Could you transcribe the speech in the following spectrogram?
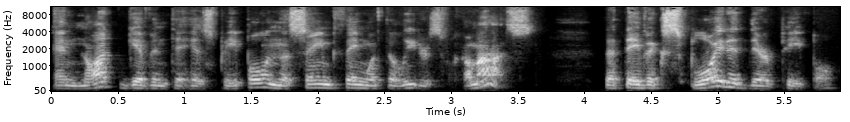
and not given to his people and the same thing with the leaders of hamas that they've exploited their people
